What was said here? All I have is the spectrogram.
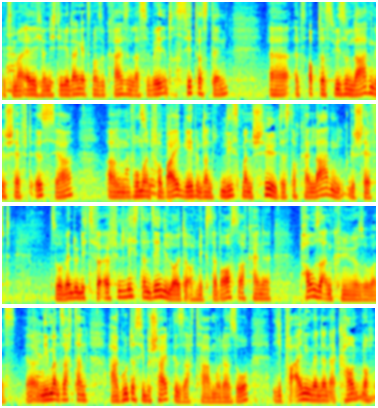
Jetzt ja. mal ehrlich, wenn ich die Gedanken jetzt mal so kreisen lasse, wen interessiert das denn, äh, als ob das wie so ein Ladengeschäft ist, ja, ähm, wo man zu. vorbeigeht und dann liest man ein Schild. Das ist doch kein Ladengeschäft. So, wenn du nichts veröffentlichst, dann sehen die Leute auch nichts. Da brauchst du auch keine Pause-Ankündigung oder sowas. Ja? Ja. Niemand sagt dann, ah, gut, dass sie Bescheid gesagt haben oder so. Vor allen Dingen, wenn dein Account noch,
